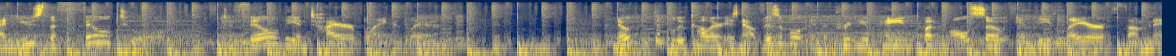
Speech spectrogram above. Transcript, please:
and use the Fill tool to fill the entire blank layer. Note that the blue color is now visible in the preview pane, but also in the layer thumbnail.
